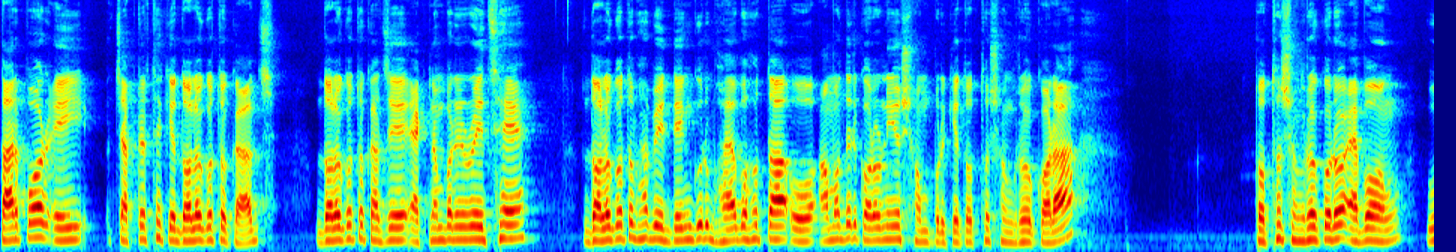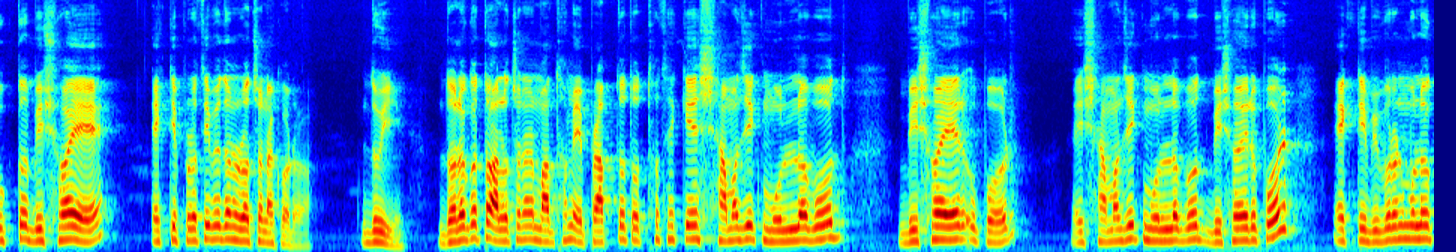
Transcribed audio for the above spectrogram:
তারপর এই চ্যাপ্টার থেকে দলগত কাজ। দলগত কাজে এক নম্বরে রয়েছে, দলগতভাবে ডেঙ্গুর ভয়াবহতা ও আমাদের করণীয় সম্পর্কে তথ্য সংগ্রহ করা। তথ্য সংগ্রহ করো এবং উক্ত বিষয়ে একটি প্রতিবেদন রচনা করো। দুই, দলগত আলোচনার মাধ্যমে প্রাপ্ত তথ্য থেকে সামাজিক মূল্যবোধ বিষয়ের উপর এই সামাজিক মূল্যবোধ বিষয়ের উপর একটি বিবরণমূলক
